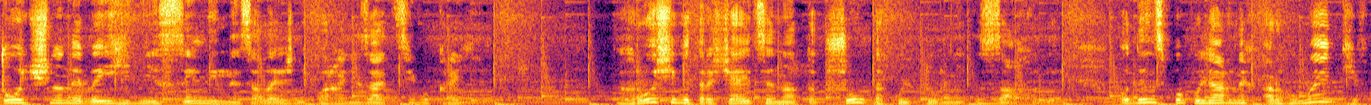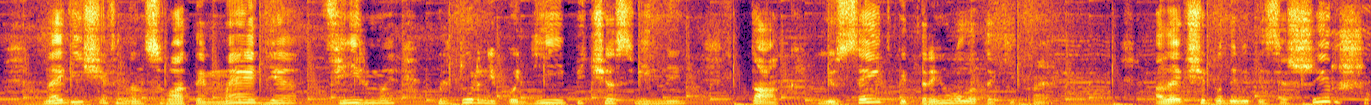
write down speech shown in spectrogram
точно не вигідні сильні незалежні організації в Україні. Гроші витрачаються на ток-шоу та культурні заходи. Один з популярних аргументів навіщо фінансувати медіа, фільми, культурні події під час війни. Так, USAID підтримувала такі проекти. Але якщо подивитися ширше,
